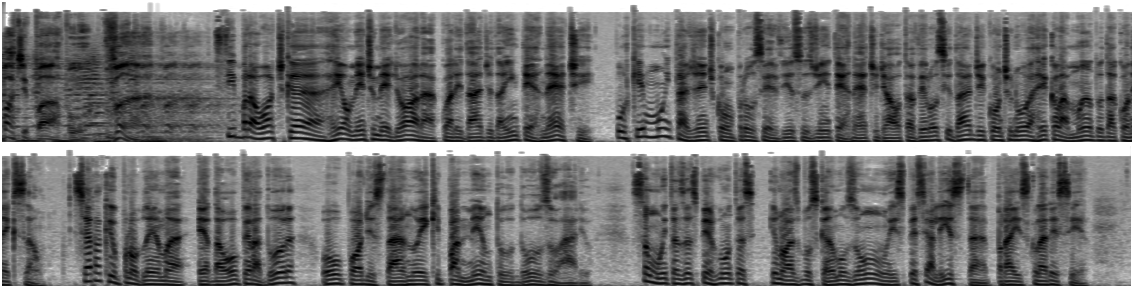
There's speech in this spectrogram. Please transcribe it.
Bate-papo Van. Fibra ótica realmente melhora a qualidade da internet? Porque muita gente comprou serviços de internet de alta velocidade e continua reclamando da conexão. Será que o problema é da operadora ou pode estar no equipamento do usuário? São muitas as perguntas e nós buscamos um especialista para esclarecer.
